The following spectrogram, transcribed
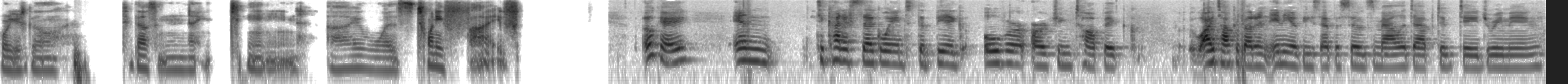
four years ago, 2019. I was 25. Okay. And to kind of segue into the big overarching topic I talk about in any of these episodes maladaptive daydreaming.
